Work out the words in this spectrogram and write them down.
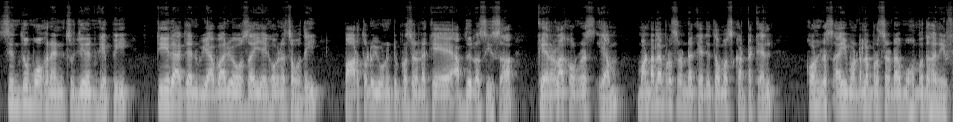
Sindhu Mohanan Sujeelan K P T Rajan വ്യാപാരി വ്യവസായി ഏകോപന സമിതി Parathode unit president K A Abdul Azeez Kerala Congress M മണ്ഡലം president K J Thomas Kattakkal Congress I മണ്ഡലം പ്രസിഡന്റ് മുഹമ്മദ് ഹനീഫ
